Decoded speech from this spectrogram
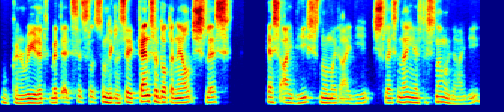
who can read it, but it's, it's something like say cancer.nl slash SID, SNOMED ID, slash, and then you have the SNOMED ID.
